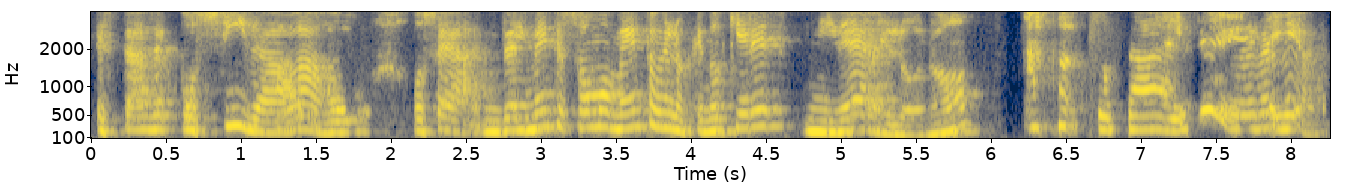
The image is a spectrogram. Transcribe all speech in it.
estás cosida abajo? O sea, realmente son momentos en los que no quieres ni verlo, ¿no? Total. Sí, es verdad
